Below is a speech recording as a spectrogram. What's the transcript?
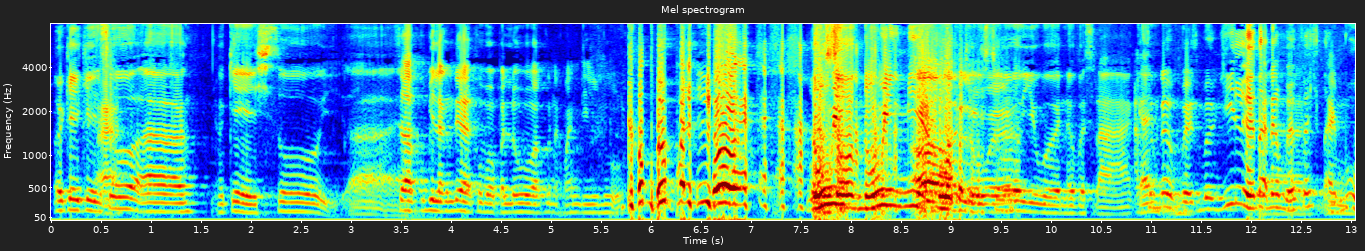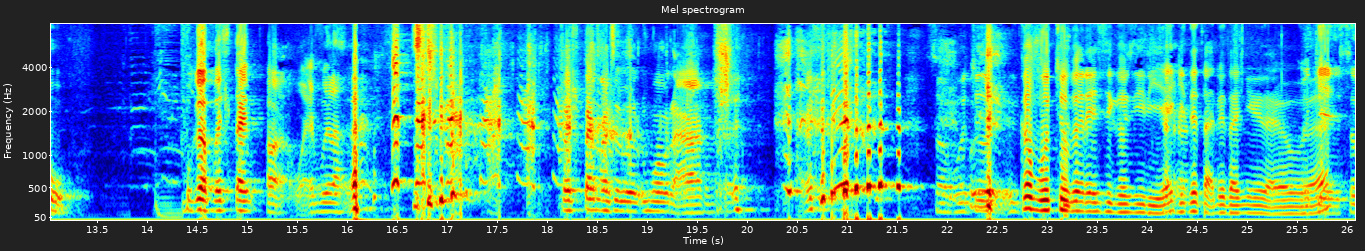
Okay, okay. So, uh, okay, so, uh, So aku bilang dia aku bawa peluh, aku nak mandi dulu. Kau berpeluh eh Knowing, knowing me aku oh, bawa okay, peluh. so eh. you were nervous lah, Aku kan? nervous Gila tak nervous First time oh. Bukan first time ah, Whatever lah First time masuk rumah orang So bocor Kau bocorkan rahsia kau sendiri eh Kita tak ada tanya tak ada apa Okay, eh? so,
